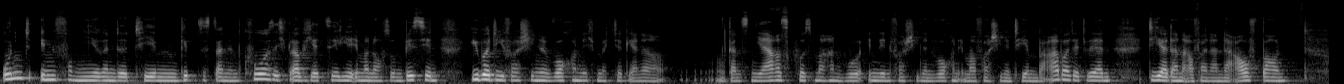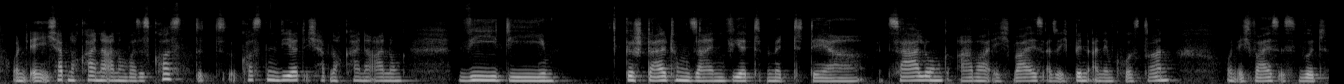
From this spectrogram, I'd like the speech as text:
und informierende Themen gibt es dann im Kurs. Ich glaube, ich erzähle hier immer noch so ein bisschen über die verschiedenen Wochen. Ich möchte ja gerne einen ganzen Jahreskurs machen, wo in den verschiedenen Wochen immer verschiedene Themen bearbeitet werden, die ja dann aufeinander aufbauen. Und ich habe noch keine Ahnung, was es kostet, kosten wird. Ich habe noch keine Ahnung, wie die Gestaltung sein wird mit der Zahlung. Aber ich weiß, also ich bin an dem Kurs dran und ich weiß, es wird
